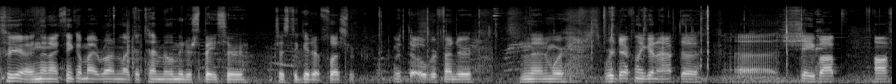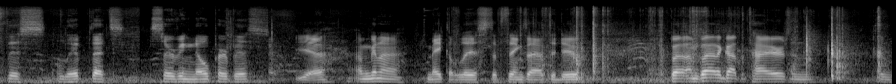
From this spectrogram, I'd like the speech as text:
So yeah, and then I think I might run like a 10 millimeter spacer just to get it flush with the over fender. And then we're, we're definitely gonna have to uh, shave up off this lip that's serving no purpose. Yeah, I'm gonna make a list of things I have to do. But I'm glad I got the tires and the,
